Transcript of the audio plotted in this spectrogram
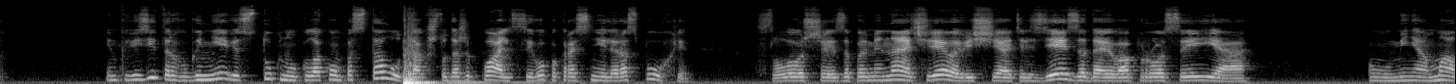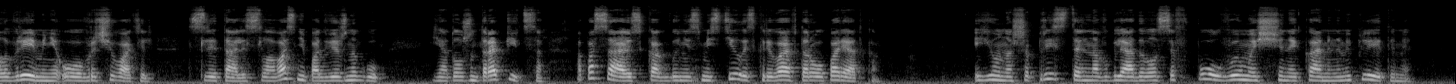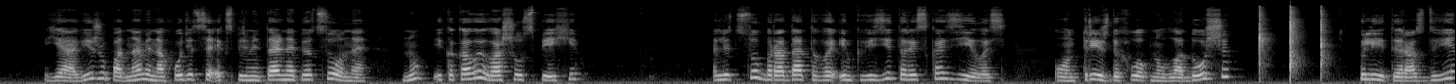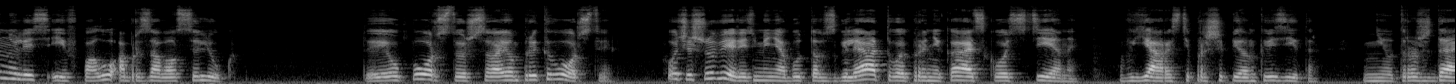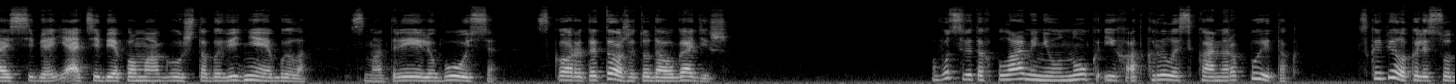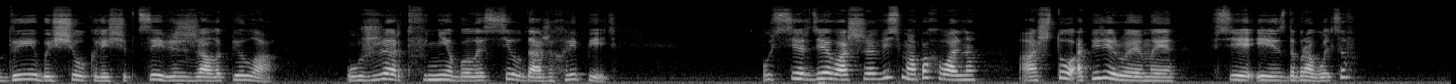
Инквизитор в гневе стукнул кулаком по столу так, что даже пальцы его покраснели, распухли. «Слушай, запоминай, чревовещатель, здесь задаю вопросы я». «У меня мало времени, о, врачеватель», — слетали слова с неподвижных губ. Я должен торопиться. Опасаюсь, как бы не сместилась кривая второго порядка. Юноша пристально вглядывался в пол, вымощенный каменными плитами. «Я вижу, под нами находится экспериментальная операционная. Ну, и каковы ваши успехи?» Лицо бородатого инквизитора исказилось. Он трижды хлопнул в ладоши, плиты раздвинулись, и в полу образовался люк. Ты упорствуешь в своем притворстве. Хочешь уверить меня, будто взгляд твой проникает сквозь стены. В ярости прошипел инквизитор. Не утруждай себя, я тебе помогу, чтобы виднее было. Смотри, любуйся. Скоро ты тоже туда угодишь. В отцветах пламени у ног их открылась камера пыток. Скрипело колесо дыбы, щелкали щипцы, визжала пила. У жертв не было сил даже хрипеть. «Усердие ваше весьма похвально. А что, оперируемые все из добровольцев?»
